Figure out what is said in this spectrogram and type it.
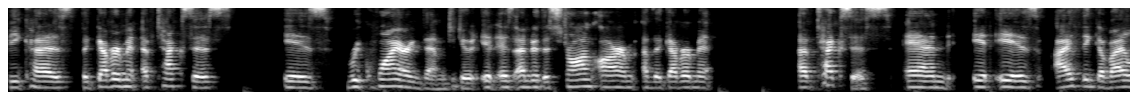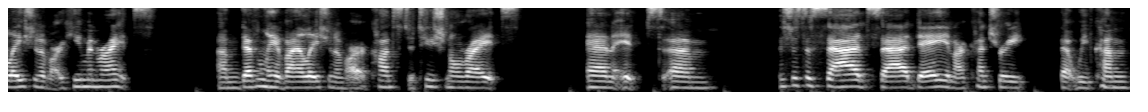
because the government of Texas is requiring them to do it. It is under the strong arm of the government of Texas. And it is, I think, a violation of our human rights, um, definitely a violation of our constitutional rights. And it's um, it's just a sad, sad day in our country that we've come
